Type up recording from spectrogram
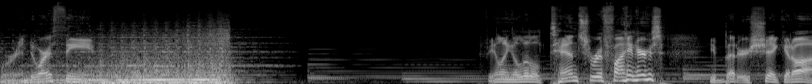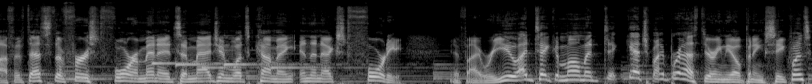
we're into our theme. Feeling a little tense, refiners? You better shake it off. If that's the first four minutes, imagine what's coming in the next 40. If I were you, I'd take a moment to catch my breath during the opening sequence.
